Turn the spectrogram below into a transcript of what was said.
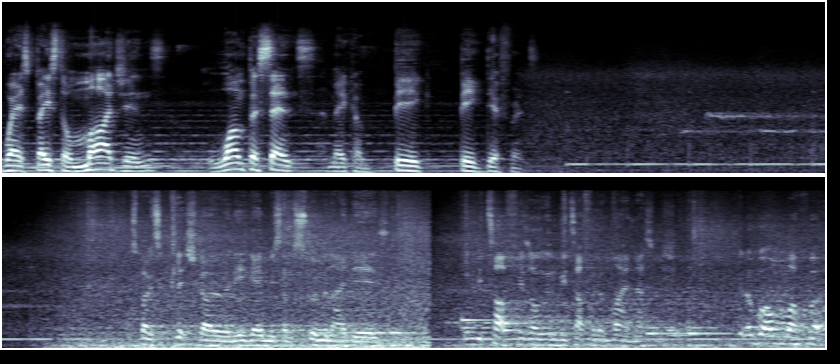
where it's based on margins, 1% make a big, big difference. I spoke to Klitschko and he gave me some swimming ideas. It's gonna be tough, his one's gonna be tougher than mine, that's for sure. Look at the bottom of my foot.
